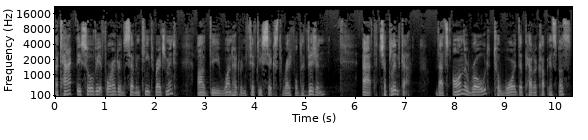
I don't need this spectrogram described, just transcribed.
attacked the Soviet 417th Regiment of the 156th Rifle Division at Chaplinka. That's on the road toward the Perekop Isthmus,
